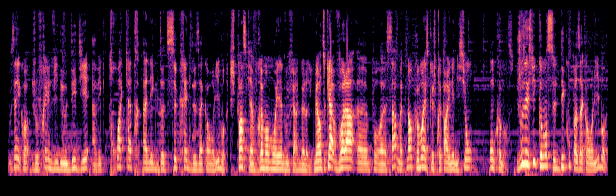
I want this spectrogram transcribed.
Vous savez quoi? Je vous ferai une vidéo dédiée avec 3-4 anecdotes secrètes de Zach en libre. Je pense qu'il y a vraiment moyen de vous faire gaulerie. Mais en tout cas, voilà euh, pour euh, ça. Maintenant, comment est-ce que je prépare une émission? On commence. Je vous explique comment se découpe un en libre.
